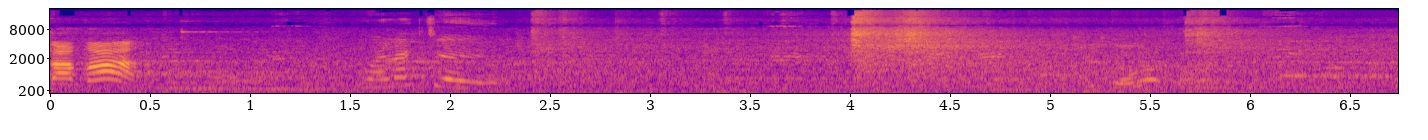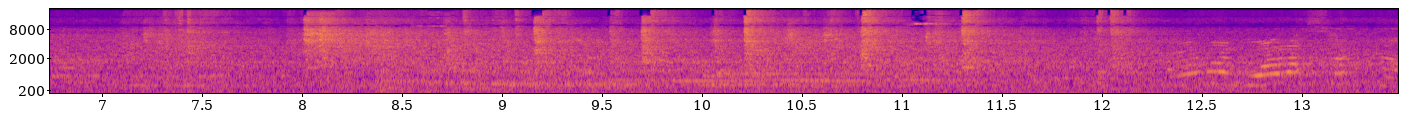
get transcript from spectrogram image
দাবা ভয় লাগছে আমার ভয় লাগছে একটা।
